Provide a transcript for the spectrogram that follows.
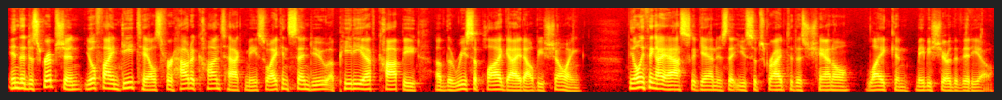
In the description, you'll find details for how to contact me so I can send you a PDF copy of the resupply guide I'll be showing. The only thing I ask again is that you subscribe to this channel, like, and maybe share the video.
